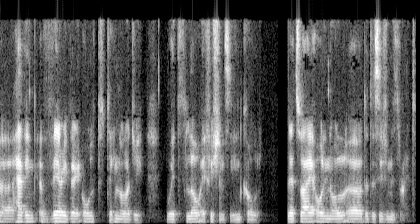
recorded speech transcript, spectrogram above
uh, having a very, very old technology with low efficiency in coal. That's why, all in all, the decision is right.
